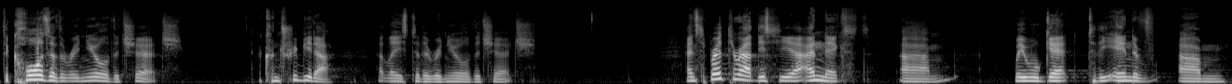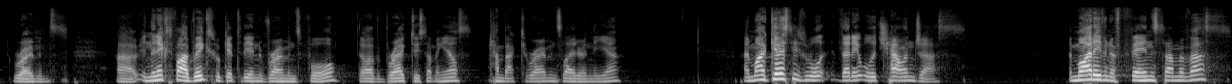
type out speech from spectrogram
the cause of the renewal of the church, a contributor, at least, to the renewal of the church. And spread throughout this year and next, um, we will get to the end of um, Romans. Uh, in the next five weeks, we'll get to the end of Romans 4. They'll have a break, do something else, come back to Romans later in the year. And my guess is will, that it will challenge us. It might even offend some of us.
